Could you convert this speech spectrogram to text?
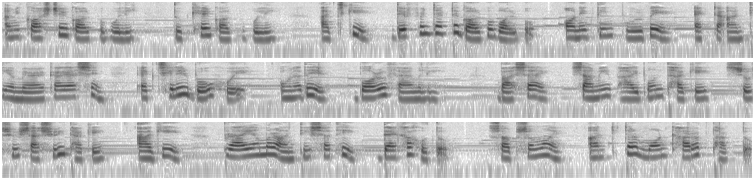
আমি কষ্টের গল্প বলি, দুঃখের গল্প বলি। আজকে ডিফারেন্ট একটা গল্প বলব। অনেকদিন পূর্বে একটা আন্টি আমেরিকায় আসেন এক ছেলের বউ হয়ে। ওনাদের বড় ফ্যামিলি বাসায় স্বামীর ভাই বোন থাকে, শ্বশুর শাশুড়ি থাকে। আগে প্রায় আমার আন্টির সাথে দেখা হতো। সবসময় আন্টিটার মন খারাপ থাকতো।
